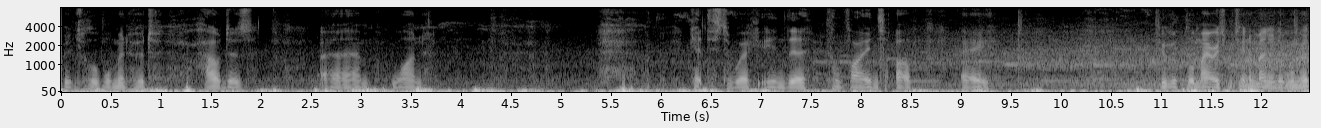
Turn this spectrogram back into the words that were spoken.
biblical womanhood. How does um, one get this to work in the confines of a biblical marriage between a man and a woman?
